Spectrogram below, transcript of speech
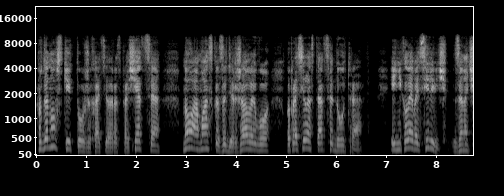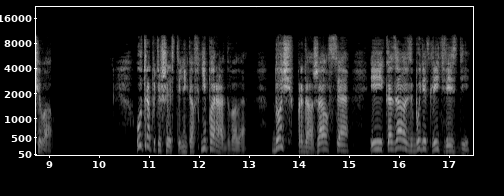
Рудановский тоже хотел распрощаться, но Амаска задержала его, попросил остаться до утра, и Николай Васильевич заночевал. Утро путешественников не порадовало. Дождь продолжался, и, казалось, будет лить весь день.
